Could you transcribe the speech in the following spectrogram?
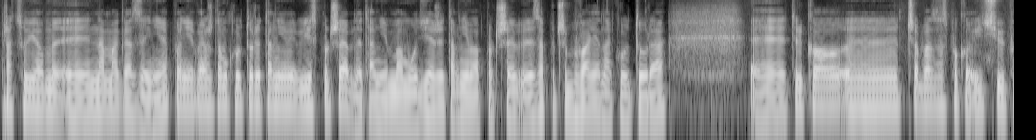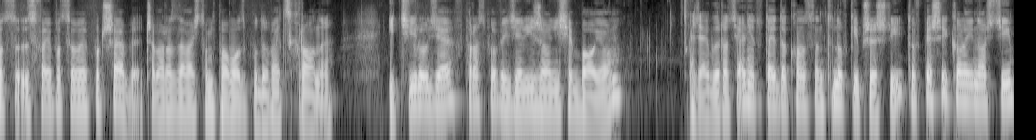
pracują y, na magazynie, ponieważ Dom Kultury tam nie jest potrzebny, tam nie ma młodzieży, tam nie ma potrzeby, zapotrzebowania na kulturę, e, tylko y, trzeba zaspokoić swoje podstawowe potrzeby. Trzeba rozdawać tą pomoc, budować schrony. I ci ludzie wprost powiedzieli, że oni się boją, że jakby Rosjanie tutaj do Konstantynówki przyszli, to w pierwszej kolejności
